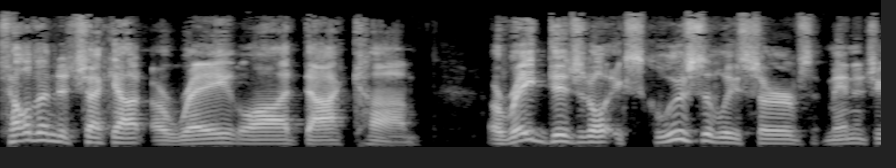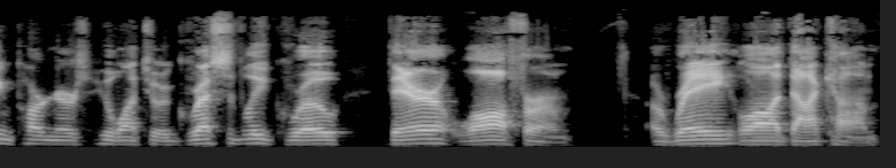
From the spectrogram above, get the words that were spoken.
tell them to check out arraylaw.com. Array Digital exclusively serves managing partners who want to aggressively grow their law firm. ArrayLaw.com.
